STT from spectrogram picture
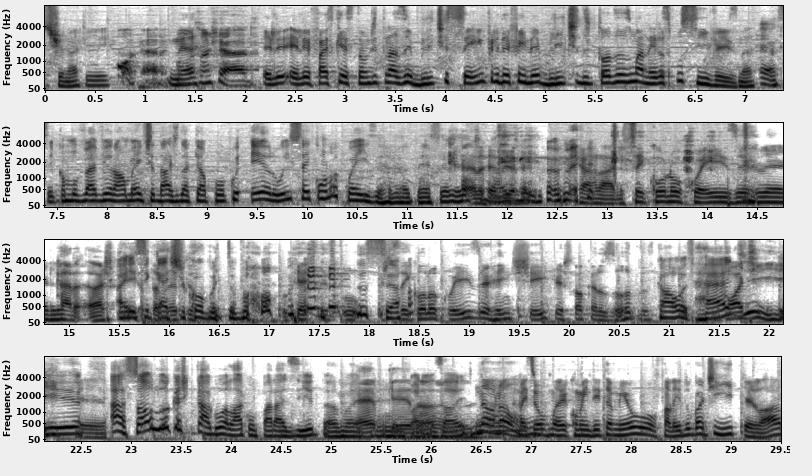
host, né? Que Pô, cara, Né? soncheado. ele, ele faz questão de trazer Bleach sempre e defender Bleach de todas as maneiras possíveis, né? É, assim como vai virar uma entidade daqui a pouco, Erui Seikono Quaser, né? Tem essa entidade aí também. Caralho, Seikono Quaser, velho. Cara, eu acho que... Aí esse cast ficou muito bom. O cast, o, do o céu. Seikono Quasar, Handshakers, qual que eram os outros? Chaos Red God e... Eater. Ah, só o Lucas que cagou lá com Parasita, mas É, porque não- Parasite. Não, não, mas eu recomendei também, eu falei do God Eater lá.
